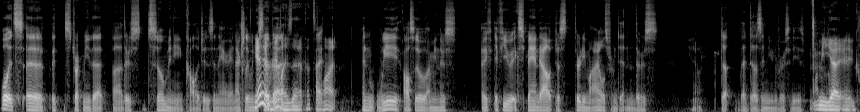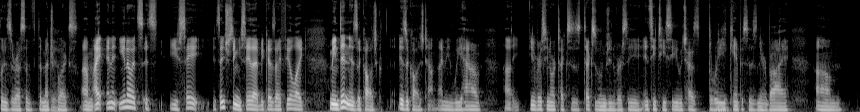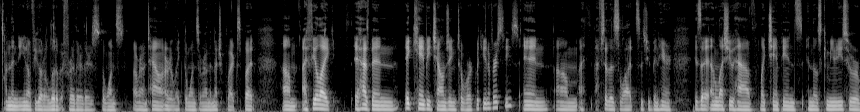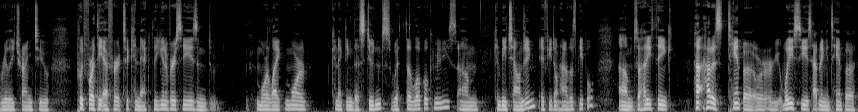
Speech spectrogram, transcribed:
Well, it's uh, it struck me that uh, there's so many colleges in the area, and actually, when you yeah, I said didn't that, realize that. That's a I- lot. and we also, I mean, there's if if you expand out just 30 miles from Denton, there's you know do, a dozen universities. I mean, yeah, it includes the rest of the metroplex. Um, I and it, you know, it's it's you say it's interesting you say that because I feel like, I mean, Denton is a college is a college town. I mean, we have uh, University of North Texas, Texas Women's University, NCTC, which has 3 campuses nearby. Um, and then you know, if you go to a little bit further, there's the ones around town or like the ones around the metroplex. But um, I feel like it has been it can be challenging to work with universities and um, I, i've said this a lot since you've been here is that unless you have like champions in those communities who are really trying to put forth the effort to connect the universities and more like more connecting the students with the local communities um, can be challenging if you don't have those people um, so how do you think how, how does tampa or, or what do you see is happening in tampa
